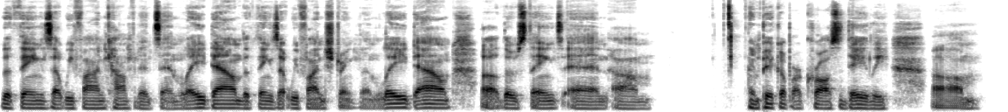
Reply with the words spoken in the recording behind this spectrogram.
the things that we find confidence in, lay down the things that we find strength in, lay down uh, those things, and um, and pick up our cross daily. Um,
